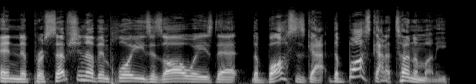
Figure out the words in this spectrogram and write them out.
And the perception of employees is always that the boss has got the boss got a ton of money.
